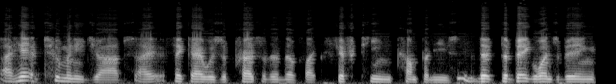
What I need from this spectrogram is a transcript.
I had too many jobs. I think I was a president of like 15 companies. The the big ones being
